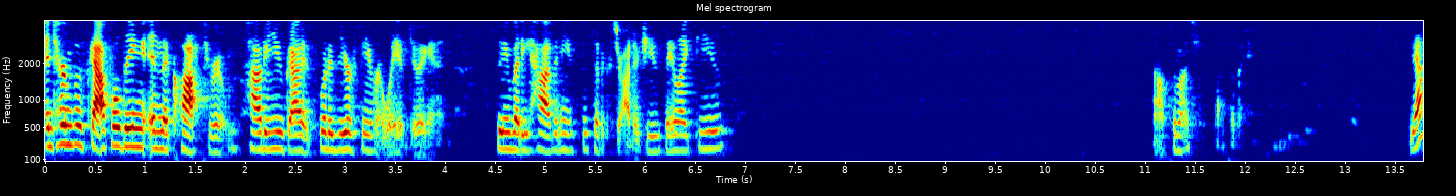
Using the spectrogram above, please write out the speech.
in terms of scaffolding in the classroom, how do you guys, what is your favorite way of doing it? Does anybody have any specific strategies they like to use? Not so much. That's okay. Yeah?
